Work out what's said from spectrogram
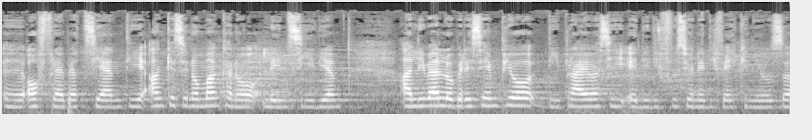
eh, offre ai pazienti, anche se non mancano le insidie, a livello per esempio di privacy e di diffusione di fake news.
